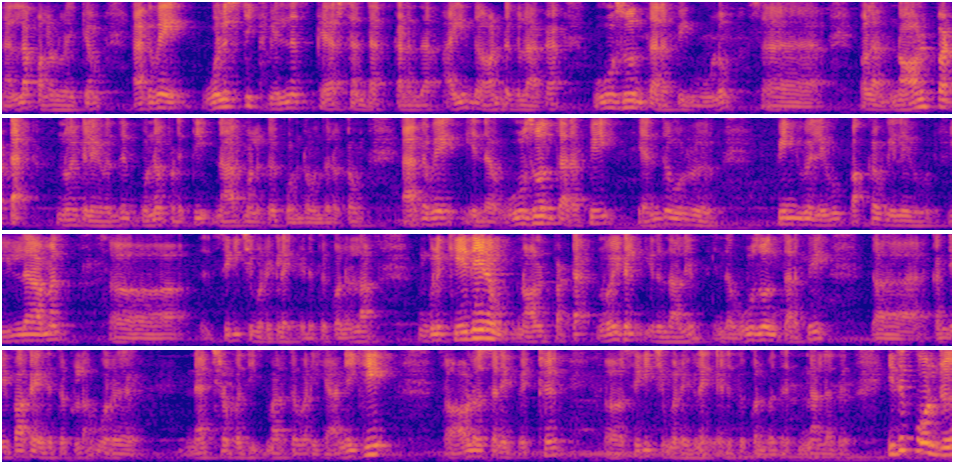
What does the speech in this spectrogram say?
நல்ல பலன் பலனளிக்கும் ஆகவே ஒலிஸ்டிக் வெல்னஸ் கேர் சென்டர் கடந்த ஐந்து ஆண்டுகளாக ஓசோன் தெரப்பி மூலம் பல நாள்பட்ட நோய்களை வந்து குணப்படுத்தி நார்மலுக்கு கொண்டு வந்திருக்கும். ஆகவே இந்த ஓசோன் தெரப்பி எந்த ஒரு பின்விளைவு பக்க விளைவு இல்லாமல் சிகிச்சை முறைகளை எடுத்துக்கொள்ளலாம் உங்களுக்கு ஏதேனும் நாள்பட்ட நோய்கள் இருந்தாலும் இந்த ஓசோன் தெரப்பி கண்டிப்பாக எடுத்துக்கொள்ளலாம். ஒரு நேச்சுரோபதி மருத்துவரை அணுகி ஆலோசனை பெற்று uh, சிகிச்சை முறைகளை எடுத்துக்கொள்வது நல்லது. இது போன்று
